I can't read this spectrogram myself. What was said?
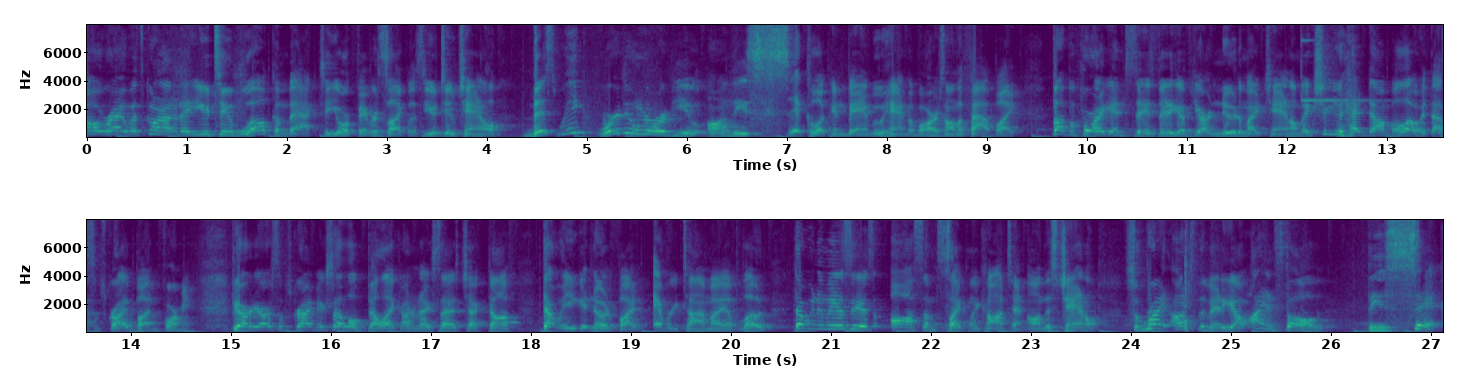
Alright, what's going on today YouTube? Welcome back to your favorite cyclist YouTube channel. This week, we're doing a review on these sick looking bamboo handlebars on the fat bike. But before I get into today's video, if you are new to my channel, make sure you head down below, hit that subscribe button for me. If you already are subscribed, make sure that little bell icon next to that is checked off. That way you get notified every time I upload. That way may see this awesome cycling content on this channel. So right onto the video, I installed these sick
